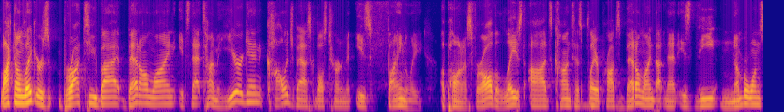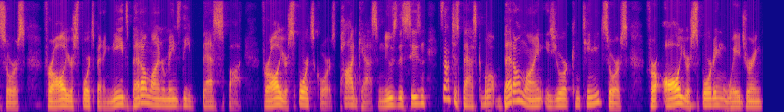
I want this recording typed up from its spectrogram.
Locked on Lakers brought to you by Bet Online. It's that time of year again. College basketball's tournament is finally upon us. For all the latest odds, contests, player props, betonline.net is the number one source for all your sports betting needs. BetOnline remains the best spot for all your sports scores, podcasts, and news this season. It's not just basketball. BetOnline is your continued source for all your sporting wagering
